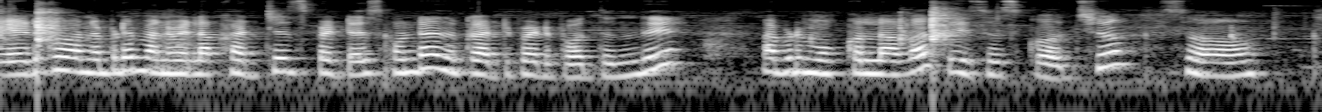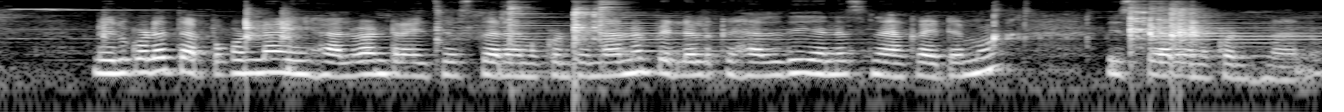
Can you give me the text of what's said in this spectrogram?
వేడిగా ఉన్నప్పుడే మనం ఇలా కట్ చేసి పెట్టేసుకుంటే అది గట్టి పడిపోతుంది. అప్పుడు ముక్కల్లాగా తీసేసుకోవచ్చు. సో మీరు కూడా తప్పకుండా ఈ హల్వాని ట్రై చేస్తారనుకుంటున్నాను. పిల్లలకి హెల్దీ అయిన స్నాక్ ఐటెము ఇస్తారనుకుంటున్నాను.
